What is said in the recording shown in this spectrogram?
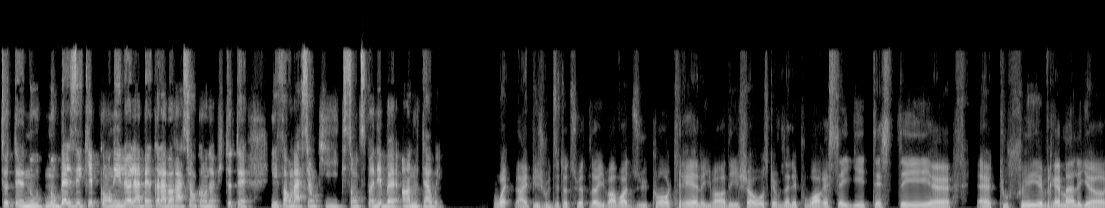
toutes nos, belles équipes qu'on est là, la belle collaboration qu'on a puis toutes les formations qui, sont disponibles en Outaouais. Oui, et puis je vous dis tout de suite, là, il va y avoir du concret, il va y avoir des choses que vous allez pouvoir essayer, tester, toucher. Vraiment, là,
